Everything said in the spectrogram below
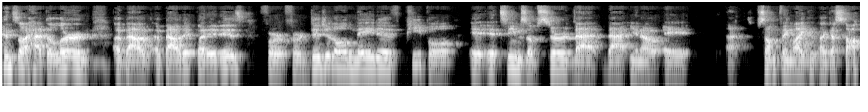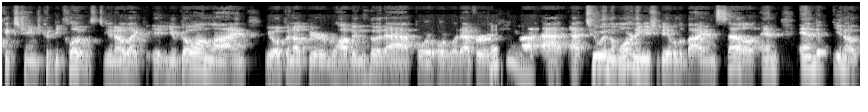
and so I had to learn about, about it. But it is for, for digital native people, it, it seems absurd that, that, you know, a, something like like a stock exchange could be closed you know like it, you go online you open up your robinhood app or or whatever uh, at, at two in the morning you should be able to buy and sell. And and you know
